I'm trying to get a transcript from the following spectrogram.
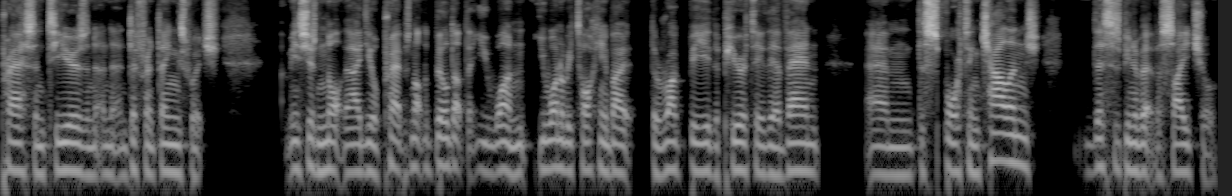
press and tears and, and, and different things, which I mean, it's just not the ideal prep. It's not the build up that you want. You want to be talking about the rugby, the purity of the event, um, the sporting challenge. This has been a bit of a sideshow,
